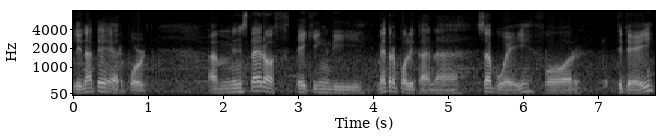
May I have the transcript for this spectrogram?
Linate Airport. Um, instead of taking the Metropolitana subway for today,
